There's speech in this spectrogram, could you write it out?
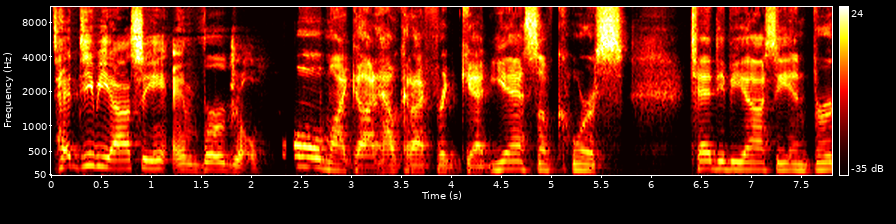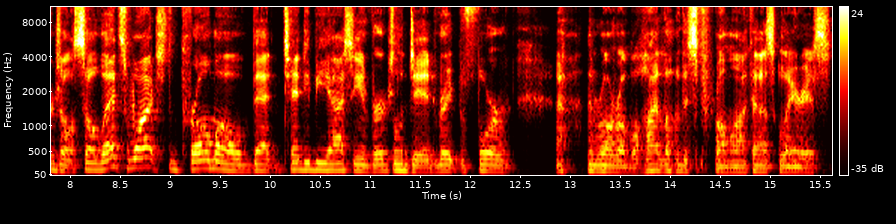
Ted DiBiase and Virgil. Oh my God, how could I forget? Yes, of course. Ted DiBiase and Virgil. So let's watch the promo that Ted DiBiase and Virgil did right before uh, the Royal Rumble. I love this promo. I thought it was hilarious.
